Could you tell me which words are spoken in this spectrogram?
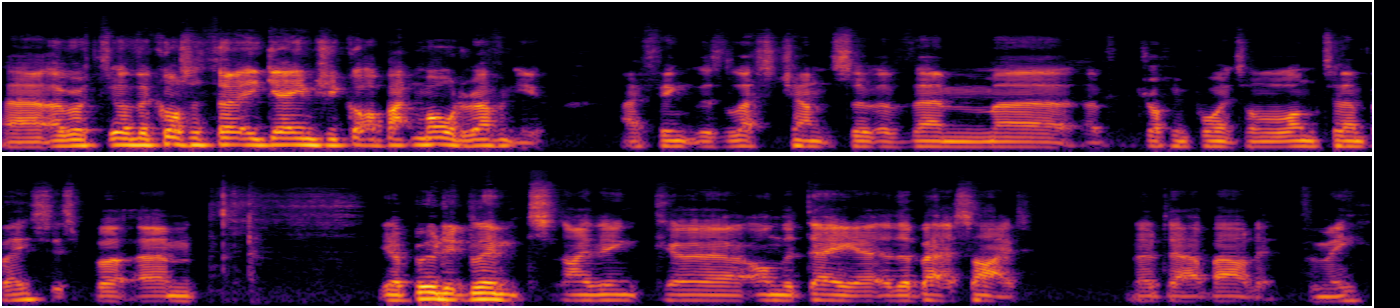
Uh, over, over, the course of 30 games, you've got a back Molde, haven't you? I think there's less chance of, of them uh, of dropping points on a long term basis. But um, yeah, Bodø/Glimt, I think uh, on the day the better side, no doubt about it. For me,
